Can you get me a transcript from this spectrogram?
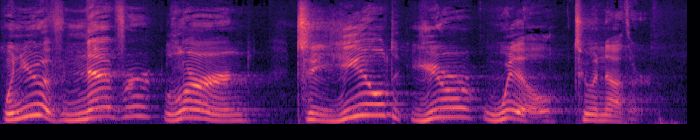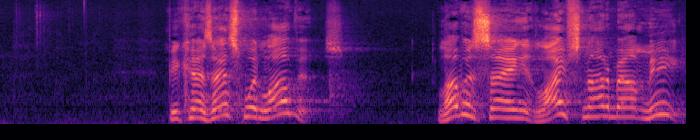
When you have never learned to yield your will to another. Because that's what love is. Love is saying, life's not about me,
